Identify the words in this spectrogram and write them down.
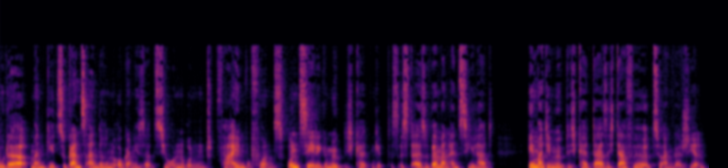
Oder man geht zu ganz anderen Organisationen und Vereinen, wovon es unzählige Möglichkeiten gibt. Es ist also, wenn man ein Ziel hat, immer die Möglichkeit da, sich dafür zu engagieren.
